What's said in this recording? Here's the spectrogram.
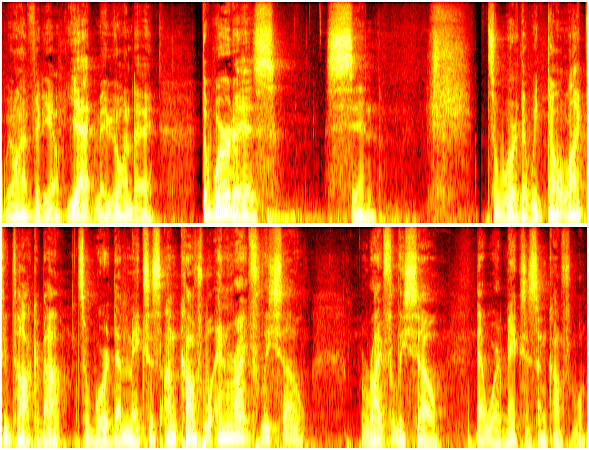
we don't have video yet. Maybe one day. The word is sin. It's a word that we don't like to talk about. It's a word that makes us uncomfortable, and rightfully so. Rightfully so. That word makes us uncomfortable.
